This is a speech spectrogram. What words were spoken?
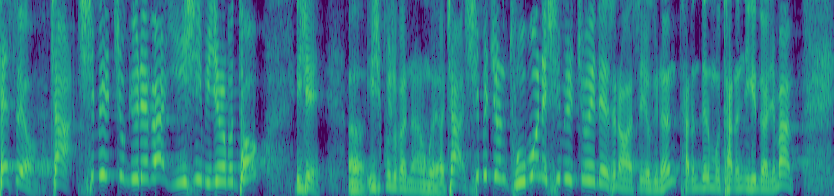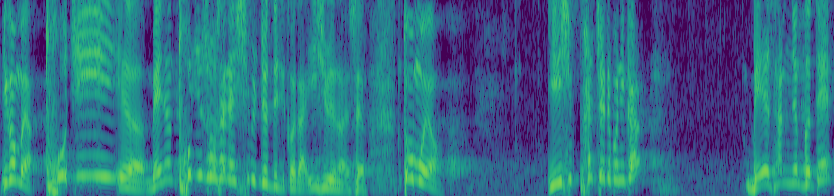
됐어요. 자, 11조 규례가 22절부터 이제 어, 29조가 나오는 거예요. 자, 11조는 두 번의 11조에 대해서 나왔어요. 여기는 다른 데는 뭐 다른 얘기도 하지만 이건 뭐야? 토지 어, 매년 토지 소산에 11조 드릴 거다. 20조 나왔어요. 또 뭐요? 28절에 보니까 매 3년 끝에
